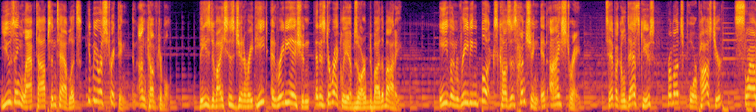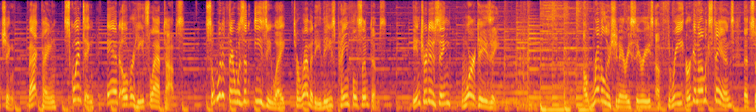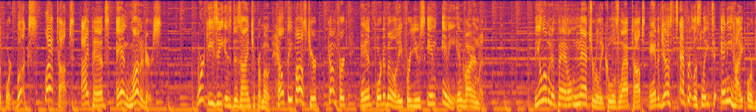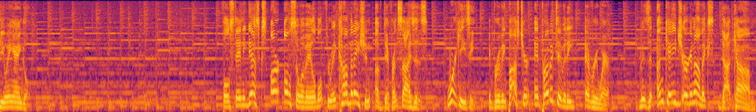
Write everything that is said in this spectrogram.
Using laptops and tablets can be restricting and uncomfortable. These devices generate heat and radiation that is directly absorbed by the body. Even reading books causes hunching and eye strain. Typical desk use promotes poor posture, slouching, back pain, squinting, and overheats laptops. So what if there was an easy way to remedy these painful symptoms? Introducing WorkEZ, a revolutionary series of three ergonomic stands that support books, laptops, iPads, and monitors. WorkEZ is designed to promote healthy posture, comfort, and portability for use in any environment. The aluminum panel naturally cools laptops and adjusts effortlessly to any height or viewing angle. Full standing desks are also available through a combination of different sizes. WorkEZ, improving posture and productivity everywhere. Visit uncagedergonomics.com.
